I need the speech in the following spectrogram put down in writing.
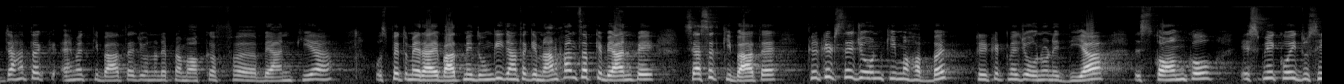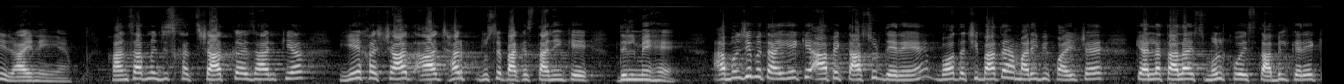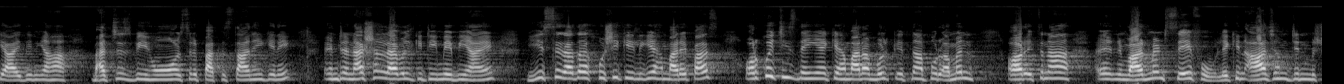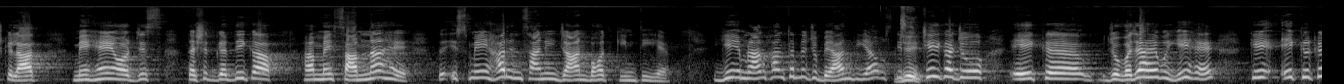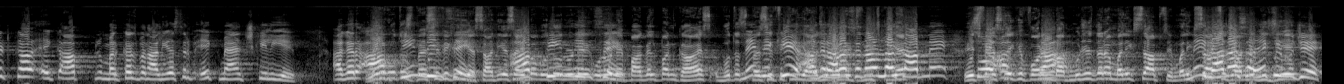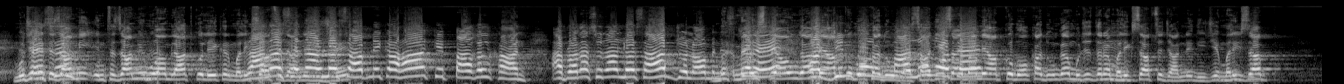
جہاں تک احمد کی بات ہے جو انہوں نے اپنا موقف بیان کیا، اس پہ تو میں رائے بات میں دوں گی، جہاں تک عمران خان صاحب کے بیان پہ سیاست کی بات ہے، کرکٹ سے جو ان کی محبت، کرکٹ میں جو انہوں نے دیا اس قوم کو، اس میں کوئی دوسری رائے نہیں ہے۔ خان صاحب نے جس خدشات کا اظہار کیا، یہ خدشات آج ہر دوسرے پاکستانی کے دل میں ہیں۔ اب مجھے بتائیے کہ آپ ایک تاثر دے رہے ہیں۔ بہت اچھی بات ہے، ہماری بھی خواہش ہے کہ اللہ تعالیٰ اس ملک کو اس قابل کرے کہ آئے دن یہاں میچز بھی ہوں اور صرف پاکستانی کے نہیں، انٹرنیشنل لیول کی ٹیمیں بھی آئیں۔ یہ اس سے زیادہ خوشی کے لیے ہمارے پاس اور کوئی چیز نہیں ہے کہ ہمارا ملک اتنا پرامن اور اتنا انوائرمنٹ سیف ہو۔ لیکن آج ہم جن مشکلات میں ہیں اور جس دہشت گردی کا ہمیں سامنا ہے، تو اس میں ہر انسانی جان بہت قیمتی ہے۔ یہ عمران خان صاحب نے جو بیان دیا اس کے جی۔ پیچھے کا جو ایک جو وجہ ہے وہ یہ ہے کہ ایک کرکٹ کا ایک آپ مرکز بنا لیا صرف ایک میچ کے لیے اگر آپ تین دن سے سادیہ صاحبہ وہ تو انہوں نے پاگل پن کہا ہے وہ تو سپیسیفکلی اگر علا ثناء اللہ صاحب نے اس فیصلے کے فوراں بعد مجھے ذرا ملک صاحب سے ملک صاحب سے جاننے دیجیے۔ مجھے انتظامی انتظامی معاملات کو لے کر ملک صاحب سے جاننے دیجیے رانا ثناء اللہ صاحب نے کہا کہ پاگل خان۔ اب رانا ثناء اللہ صاحب جو لاؤ منسٹر ہے اور جن کو معلوم ہوتا ہے میں آپ کو موقع دوں گا مجھے ذرا ملک صاحب سے جاننے دیجیے۔ ملک صاحب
